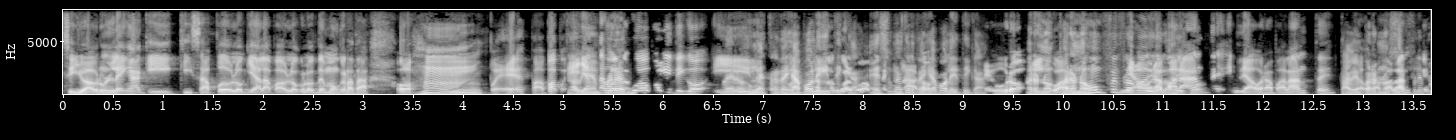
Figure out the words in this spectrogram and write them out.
si yo abro un len aquí, quizás puedo bloquear a Pablo con los demócratas. O, hmm, pues, papá, pues, ella está jugando juego político. Y pero es una estrategia política. Es una estrategia política. Seguro. Pero no, pero no es un flip ideológico. Y de ahora para adelante. Está bien, pero no es un flip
